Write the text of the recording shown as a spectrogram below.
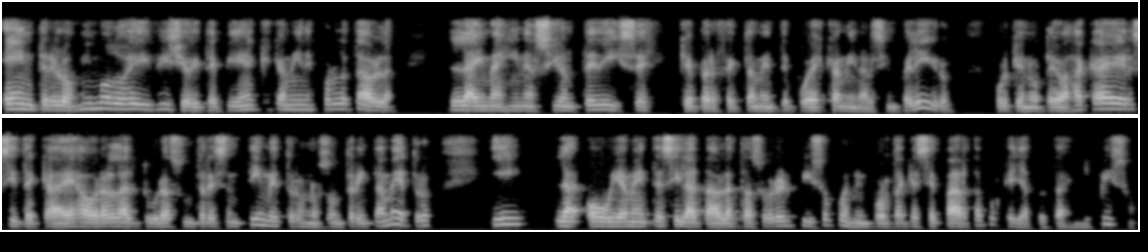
entre los mismos dos edificios y te piden que camines por la tabla, la imaginación te dice que perfectamente puedes caminar sin peligro, porque no te vas a caer, si te caes ahora la altura son 3 centímetros, no son 30 metros, y la, obviamente si la tabla está sobre el piso, pues no importa que se parta porque ya tú estás en el piso.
